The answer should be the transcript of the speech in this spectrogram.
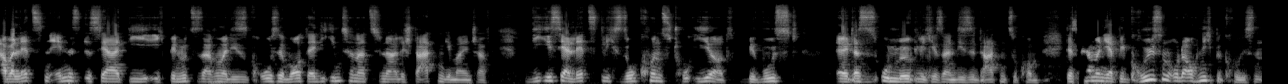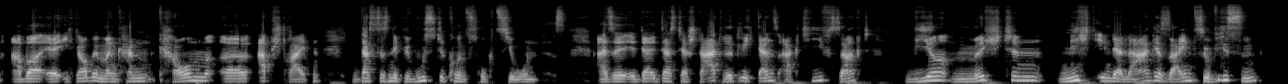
Aber letzten Endes ist ja die, ich benutze jetzt einfach mal dieses große Wort, ja, die internationale Staatengemeinschaft, die ist ja letztlich so konstruiert, bewusst, äh, dass es unmöglich ist, an diese Daten zu kommen. Das kann man ja begrüßen oder auch nicht begrüßen. Aber äh, ich glaube, man kann kaum äh, abstreiten, dass das eine bewusste Konstruktion ist. Also, äh, da, dass der Staat wirklich ganz aktiv sagt, wir möchten nicht in der Lage sein zu wissen,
